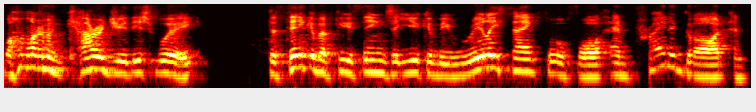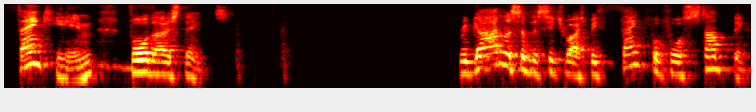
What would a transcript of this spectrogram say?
I want to encourage you this week to think of a few things that you can be really thankful for and pray to God and thank Him for those things regardless of the situation, be thankful for something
